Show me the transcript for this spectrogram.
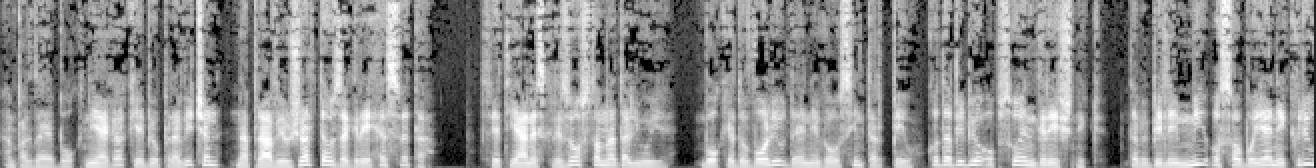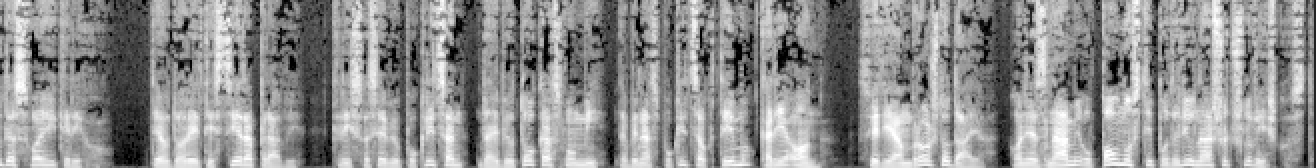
ampak da je Bog njega, ki je bil pravičen, napravil žrtev za grehe sveta. Sveti Janez Krizostom nadaljuje: Bog je dovolil, da je njegov sin trpel, kot da bi bil obsojen grešnik, da bi bili mi osvobojeni krivde svojih grehov. Teodoret iz Cira pravi: Kristus je bil poklican, da je bil to, kar smo mi, da bi nas poklical k temu, kar je on. Sveti Ambrož dodaja: On je z nami v polnosti podelil našo človeškost.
